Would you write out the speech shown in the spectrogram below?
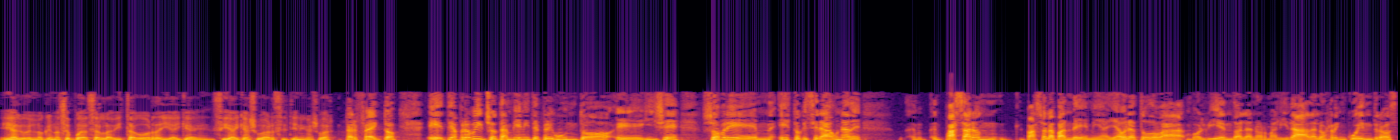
es algo en lo que no se puede hacer la vista gorda y hay que, si hay que ayudar, se tiene que ayudar. Perfecto. Eh, te aprovecho también y te pregunto, eh, Guille, sobre mm, esto que será una de pasaron pasó la pandemia y ahora todo va volviendo a la normalidad, a los reencuentros.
